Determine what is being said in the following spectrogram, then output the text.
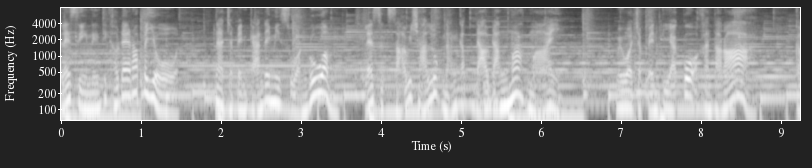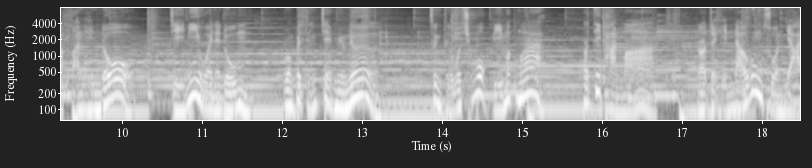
และสิ่งหนึ่งที่เขาได้รับประโยชน์ น่าจะเป็นการได้มีส่วนร่วม และศึกษาวิชาลูกหนังกับดาวดังมากมาย ไม่ว่าจะเป็นเตียโกอาคันตาร่ากับตันเฮนโด จีนี่ไวนาดุม รวมไปถึงเจมส์มิลเนอร์ ซึ่งถือว่าโชคดีมาก ๆ เพราะที่ผ่านมา เราจะเห็นดาวรุ่งส่วนใหญ่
